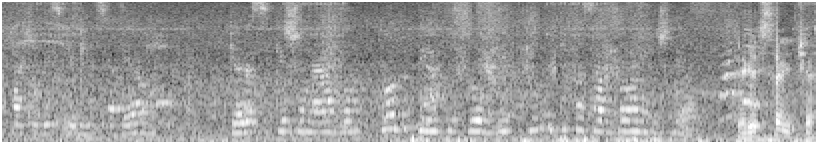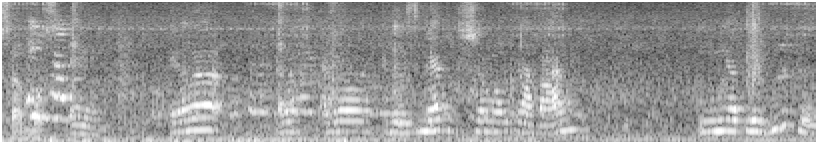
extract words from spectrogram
a partir da experiência dela, que ela se questionava todo o tempo sobre tudo que passava pela mente dela. Interessante essa moça. É, ela, ela, ela criou esse método que chama o trabalho e a pergunta,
